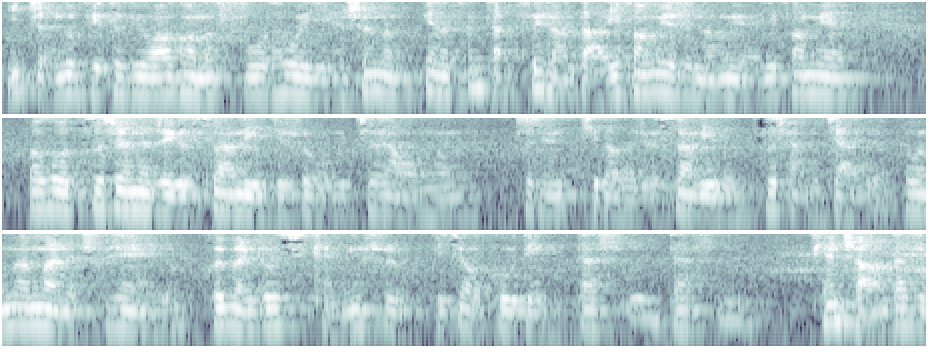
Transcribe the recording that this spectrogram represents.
你整个比特币挖矿的服务，它会延伸的变得分大非常大，一方面是能源，一方面。包括自身的这个算力，就是我就像我们之前提到的这个算力的资产的价格，它会慢慢的出现一种回本周期，肯定是比较固定，但是但是偏长，但是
